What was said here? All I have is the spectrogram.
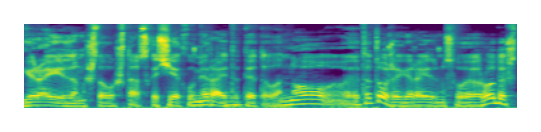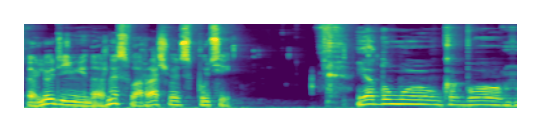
героизм, что уж, так человек умирает от этого, но это тоже героизм своего рода, что люди не должны сворачивать с пути. Я думаю, как бы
